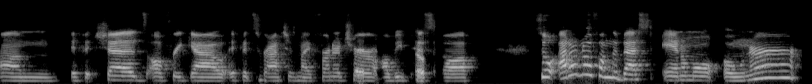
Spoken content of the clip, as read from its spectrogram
um, if it sheds, I'll freak out. If it scratches my furniture, I'll be pissed off. So I don't know if I'm the best animal owner,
